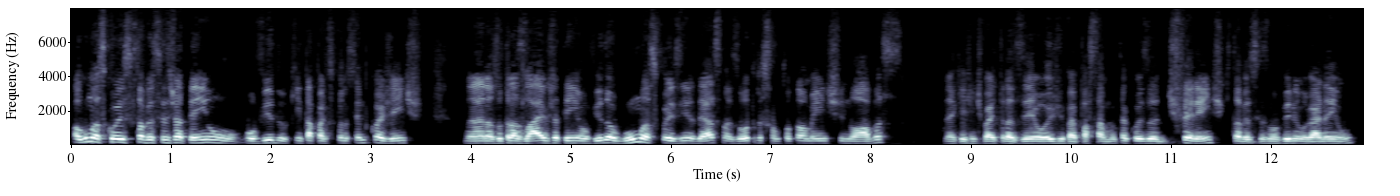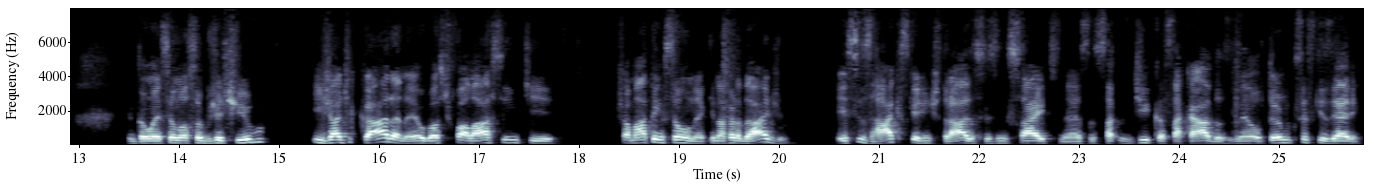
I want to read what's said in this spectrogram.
algumas coisas que talvez vocês já tenham ouvido, quem está participando sempre com a gente né, nas outras lives já tenha ouvido algumas coisinhas dessas, mas outras são totalmente novas, né, que a gente vai trazer hoje, vai passar muita coisa diferente, que talvez vocês não viram em lugar nenhum. Então esse é o nosso objetivo. E já de cara, né, eu gosto de falar assim que chamar a atenção, né, que na verdade esses hacks que a gente traz, esses insights, né, essas sa- dicas, sacadas, né, o termo que vocês quiserem,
